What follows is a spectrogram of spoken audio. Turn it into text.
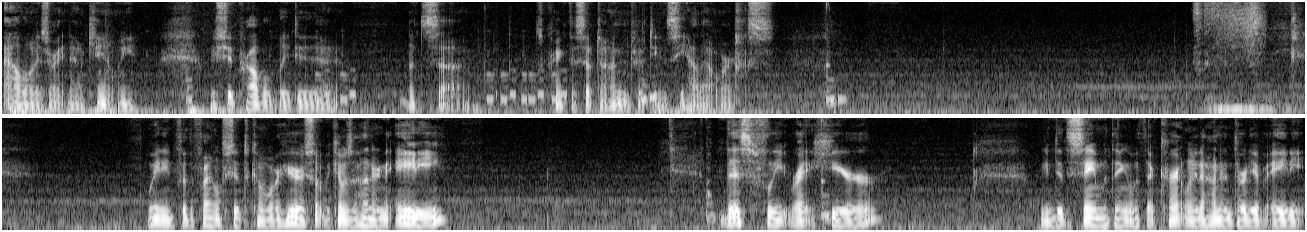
alloys right now, can't we? We should probably do that. Let's, uh, let's crank this up to 150 and see how that works. Waiting for the final ship to come over here so it becomes 180 this fleet right here. We can do the same thing with it currently at 130 of 80,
